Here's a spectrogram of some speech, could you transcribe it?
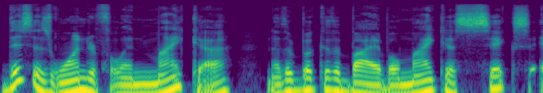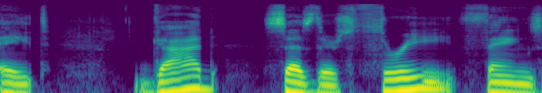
this is wonderful. In Micah, another book of the Bible, Micah 6 8, God says there's three things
